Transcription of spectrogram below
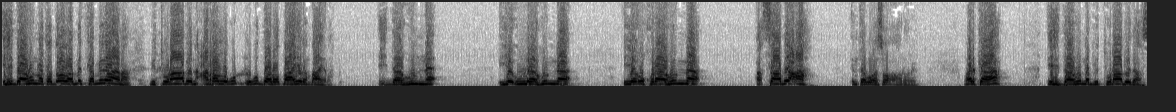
Ixdaahuna toddobada mid kamidaana bituraabin caro lagu daro daahiran daahira. Ixdaahuna iyo ulaahuna iyo ukhraahuna asaabica. Intaba waa soo aroreen marka ixdaahuna bituraabidaas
